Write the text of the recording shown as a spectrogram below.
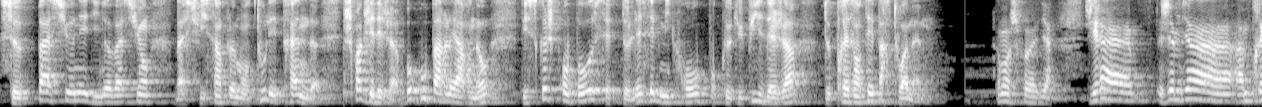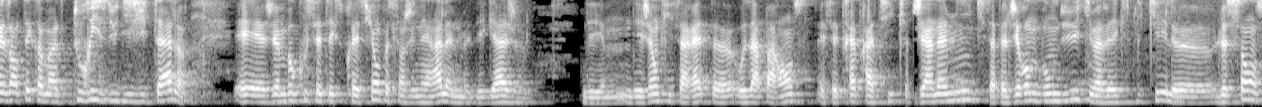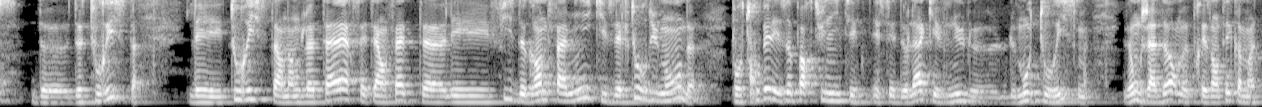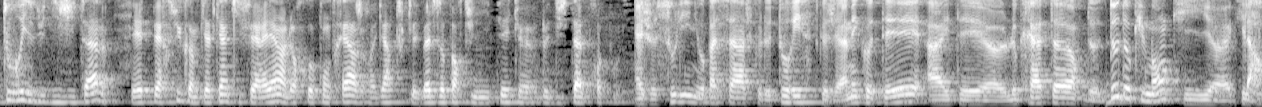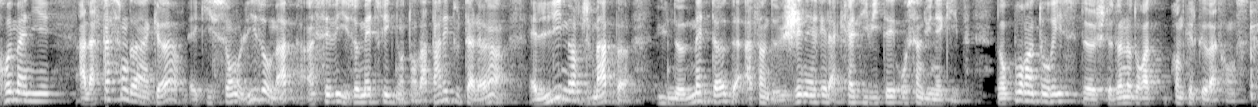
ce passionné d'innovation bah, suit simplement tous les trends. Je crois que j'ai déjà beaucoup parlé Arnaud, puis ce que je propose, c'est de te laisser le micro pour que tu puisses déjà te présenter par toi-même comment je pourrais dire? J'aime bien à me présenter comme un touriste du digital et j'aime beaucoup cette expression parce qu'en général, elle me dégage des, des gens qui s'arrêtent euh, aux apparences et c'est très pratique. J'ai un ami qui s'appelle Jérôme Bondu qui m'avait expliqué le, le sens de, de touriste les touristes en Angleterre, c'était en fait euh, les fils de grandes familles qui faisaient le tour du monde pour trouver les opportunités. Et c'est de là qu'est venu le, mot tourisme. Donc j'adore me présenter comme un touriste du digital et être perçu comme quelqu'un qui fait rien, alors qu'au contraire, je regarde toutes les belles opportunités que le digital propose. Et je souligne au passage que le touriste que j'ai à mes côtés a été euh, le créateur de deux documents qu'il euh, a remaniés à la façon d'un hacker et qui sont l'ISOMAP, un CV isométrique dont on va parler tout à l'heure, et l'Emerge Map, une méthode afin de générer la créativité au sein d'une équipe. Donc pour un touriste, je te donne le droit de prendre quelques vacances.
